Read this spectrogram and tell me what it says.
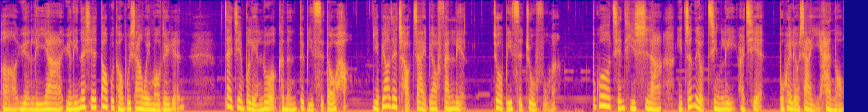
呃远离呀，远离那些道不同不相为谋的人，再见不联络，可能对彼此都好，也不要再吵架，也不要翻脸，就彼此祝福嘛。不过前提是啊，你真的有尽力，而且不会留下遗憾哦。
